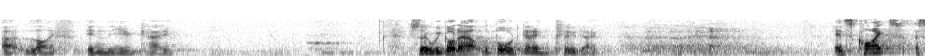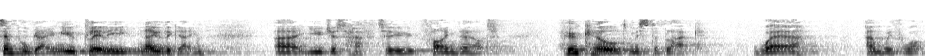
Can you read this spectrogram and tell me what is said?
uh, life in the UK. So we got out the board game Cluedo. It's quite a simple game. You clearly know the game. Uh, you just have to find out who killed Mr. Black, where, and with what.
